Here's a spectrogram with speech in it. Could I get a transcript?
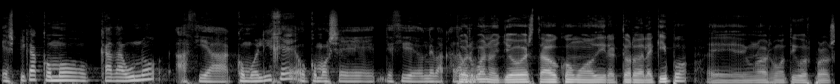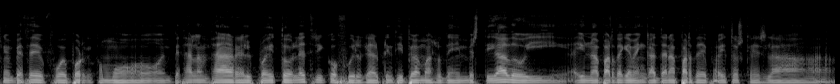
explica cómo cada uno hacia cómo elige o cómo se decide dónde va cada pues uno. Pues bueno, yo he estado como director del equipo. Eh, uno de los motivos por los que empecé fue porque como empecé a lanzar el proyecto eléctrico, fui el que al principio más lo tenía investigado y hay una parte que me encanta en la parte de proyectos que es la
